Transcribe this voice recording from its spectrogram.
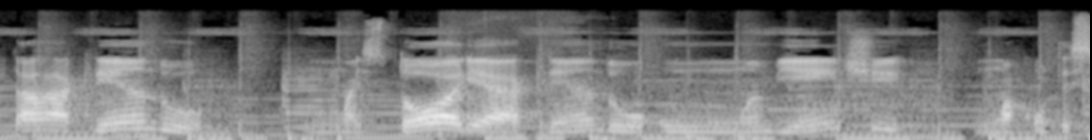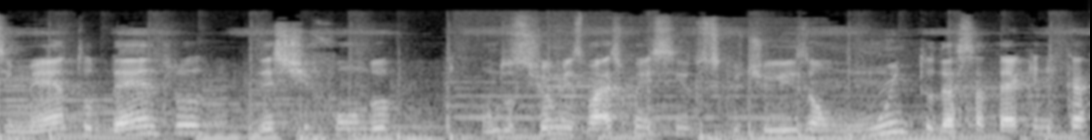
estar tá criando uma história, criando um ambiente, um acontecimento dentro deste fundo. Um dos filmes mais conhecidos que utilizam muito dessa técnica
